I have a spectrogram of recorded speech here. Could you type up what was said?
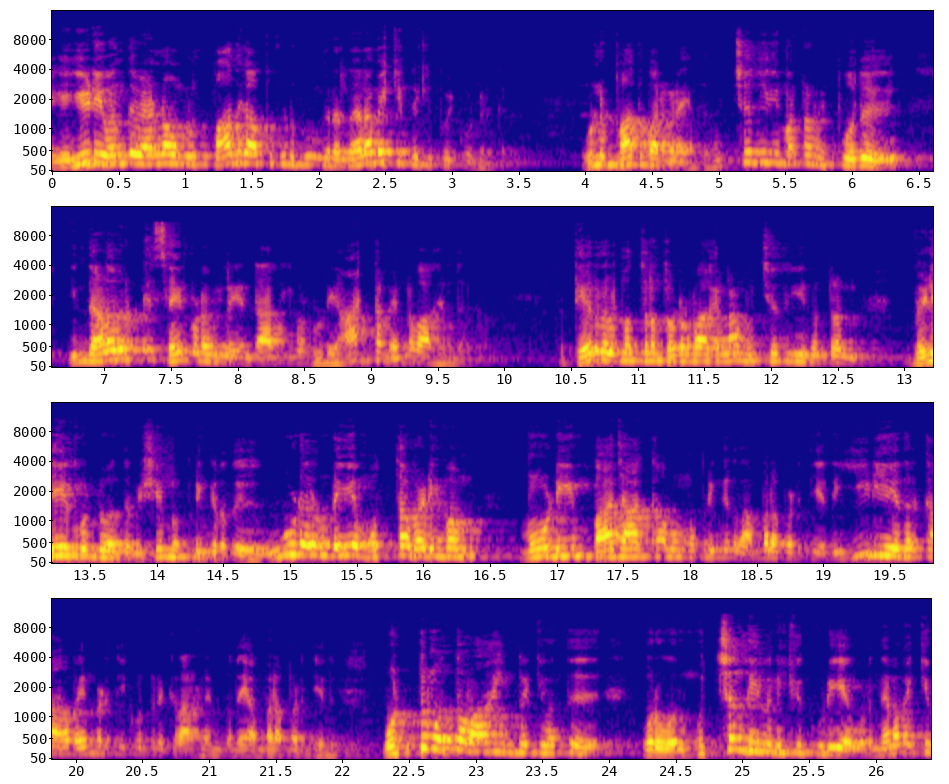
எங்க ஈடி வந்து வேணா உங்களுக்கு பாதுகாப்பு கொடுக்குங்கிற நிலைமைக்கு இன்னைக்கு போய் கொண்டிருக்கிறது. ஒண்ணு பார்த்து பாருங்களேன். இந்த உச்ச நீதிமன்றம் இப்போது இந்த அளவிற்கு செயல்படவில்லை என்றால் இவர்களுடைய ஆட்டம் என்னவாக இருந்திருக்கும்? இப்போ தேர்தல் பத்திரம் தொடர்பாக எல்லாம் உச்ச நீதிமன்றம் வெளியே கொண்டு வந்த விஷயம் அப்படிங்கிறது ஊழலுடைய மொத்த வடிவம் மோடியும் பாஜகவும் அப்படிங்கிறது அம்பலப்படுத்தியது. ஈடியை எதற்காக பயன்படுத்தி கொண்டிருக்கிறார்கள் என்பதை அம்பலப்படுத்தியது. ஒட்டுமொத்தமாக இன்றைக்கு வந்து ஒரு ஒரு முச்சந்தியில் நிற்கக்கூடிய ஒரு நிலைமைக்கு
